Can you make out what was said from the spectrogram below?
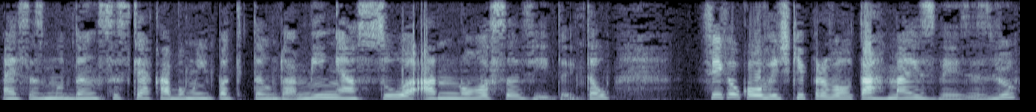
a essas mudanças que acabam impactando a minha, a sua, a nossa vida. Então, fica o convite aqui para voltar mais vezes, viu?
